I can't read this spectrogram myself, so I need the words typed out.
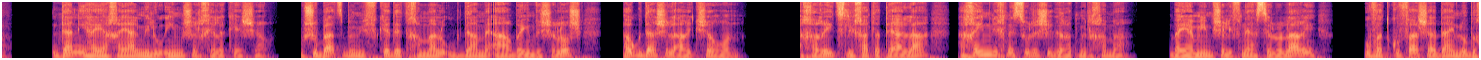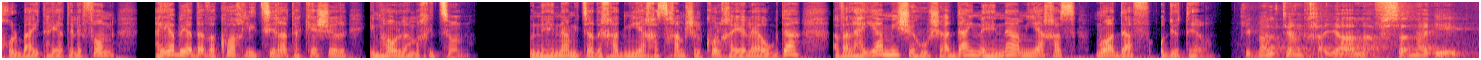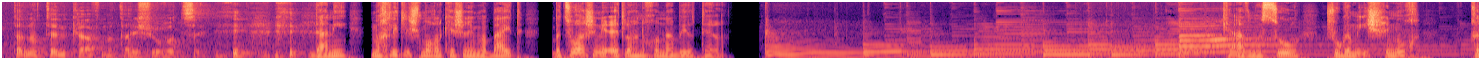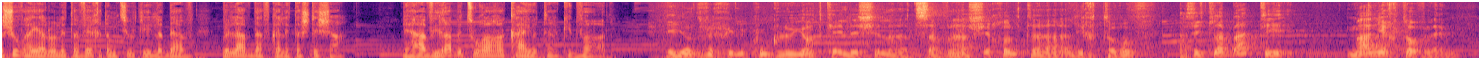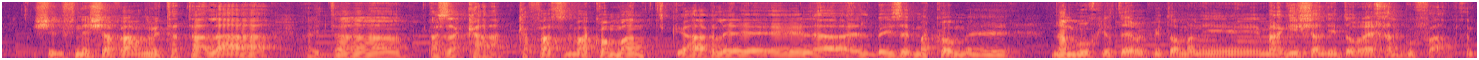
דני היה חייל מילואים של חיל הקשר. הוא שובץ במפקדת חמ"ל אוגדה 143, האוגדה של אריק שרון. אחרי צליחת התעלה, החיים נכנסו לשגרת מלחמה. בימים שלפני הסלולרי, ובתקופה שעדיין לא בכל בית היה טלפון, היה בידיו הכוח ליצירת הקשר עם העולם החיצון. הוא נהנה מצד אחד מיחס חם של כל חיילי האוגדה, אבל היה מישהו שעדיין נהנה מיחס מועדף עוד יותר. קיבלתי הנחיה לאפסנאי, אתה נותן קו מתי שהוא רוצה. דני מחליט לשמור על קשר עם הבית בצורה שנראית לו הנכונה ביותר. כאב מסור, שהוא גם איש חינוך, חשוב היה לו לתווך את המציאות לילדיו, ולאו דווקא לטשטשה. להעבירה בצורה רכה יותר, כדבריו. היות וחילקו גלויות כאלה של הצבא שיכולת לכתוב, אז התלבטתי, מה אני אכתוב להם? שלפני שעברנו את התעלה הייתה אזעקה, קפצנו מהקומנדקר באיזה מקום נמוך יותר, ופתאום אני מרגיש שאני דורך על גופם.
